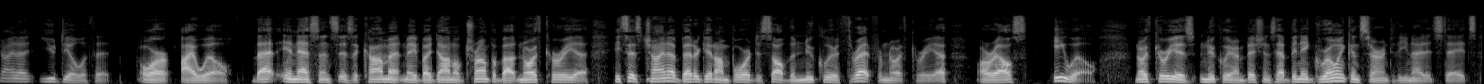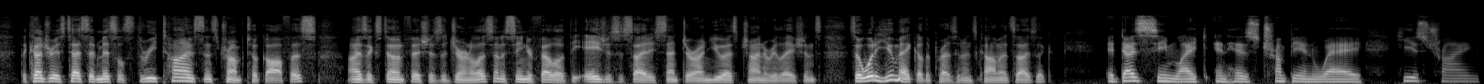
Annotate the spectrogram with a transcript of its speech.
China, you deal with it, or I will. That, in essence, is a comment made by Donald Trump about North Korea. He says China better get on board to solve the nuclear threat from North Korea, or else he will. North Korea's nuclear ambitions have been a growing concern to the United States. The country has tested missiles three times since Trump took office. Isaac Stone Fish is a journalist and a senior fellow at the Asia Society Center on U.S. China Relations. So, what do you make of the president's comments, Isaac? It does seem like, in his Trumpian way, he is trying to.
